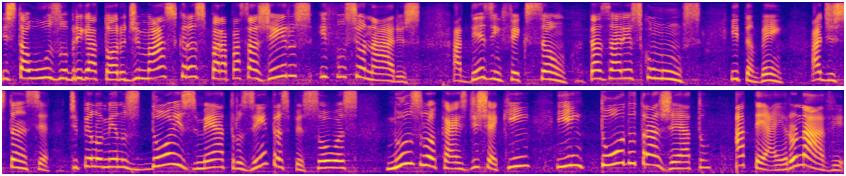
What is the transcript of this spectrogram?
está o uso obrigatório de máscaras para passageiros e funcionários, a desinfecção das áreas comuns e também a distância de pelo menos dois metros entre as pessoas nos locais de check-in e em todo o trajeto até a aeronave.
